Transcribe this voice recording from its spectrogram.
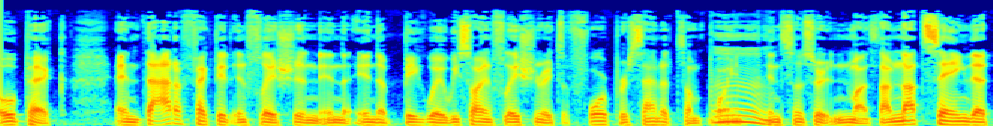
OPEC, and that affected inflation in in a big way. We saw inflation rates of four percent at some point in some certain months. I'm not saying that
